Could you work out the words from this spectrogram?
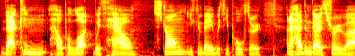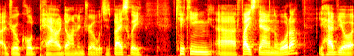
that can help a lot with how strong you can be with your pull through. And I had them go through uh, a drill called Power Diamond Drill, which is basically kicking uh, face down in the water. You have your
